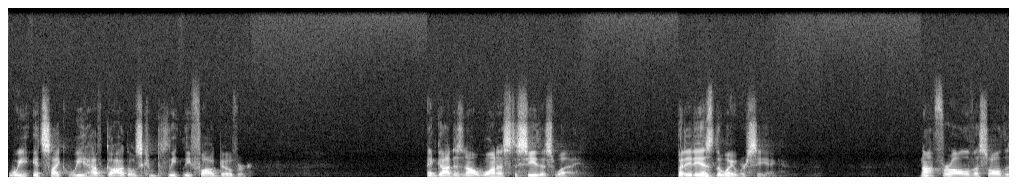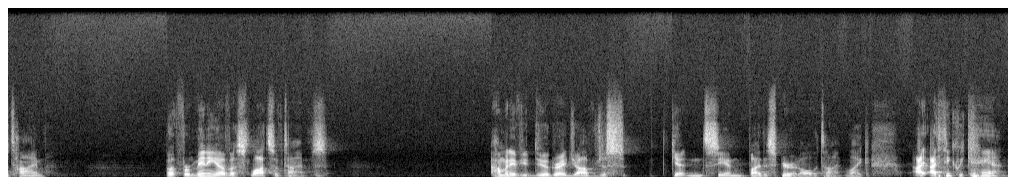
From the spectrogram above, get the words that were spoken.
we it's like we have goggles completely fogged over. And God does not want us to see this way. But it is the way we're seeing. Not for all of us all the time, but for many of us, lots of times. How many of you do a great job of just getting seeing by the Spirit all the time? Like, I, I think we can.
